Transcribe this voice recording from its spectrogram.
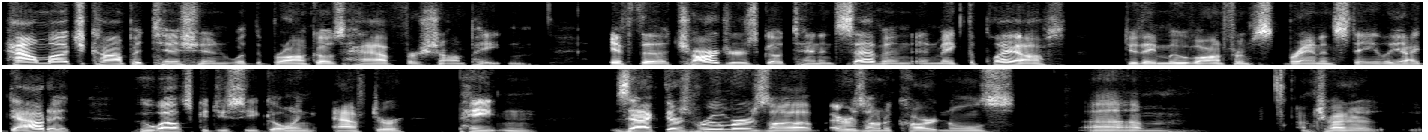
How much competition would the Broncos have for Sean Payton? If the Chargers go 10 and 7 and make the playoffs, do they move on from Brandon Staley? I doubt it. Who else could you see going after Payton? Zach, there's rumors, uh, Arizona Cardinals. Um, I'm trying to,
